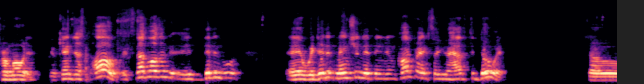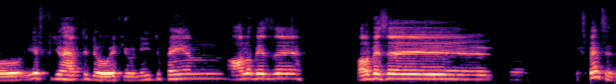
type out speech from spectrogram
promote it. You can't just oh, it's not wasn't it didn't uh, we didn't mention it in your contract, so you have to do it. So if you have to do it, you need to pay him all of his uh, all of his uh, expenses.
